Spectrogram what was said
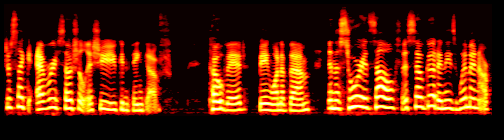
just like every social issue you can think of. COVID being one of them. And the story itself is so good, and these women are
